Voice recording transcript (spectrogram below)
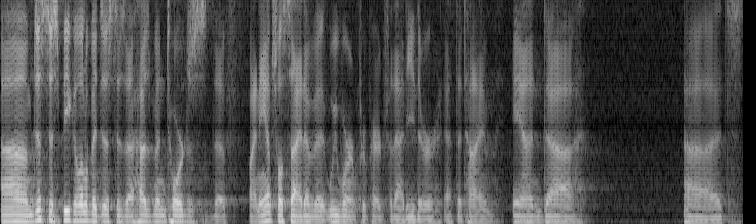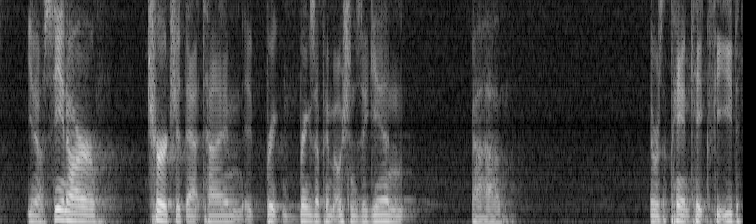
um, just to speak a little bit, just as a husband towards the financial side of it, we weren't prepared for that either at the time. And uh, uh, it's, you know, seeing our church at that time, it br- brings up emotions again. Uh, there was a pancake feed,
